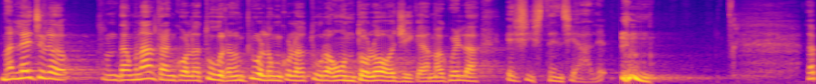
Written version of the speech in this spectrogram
Ma leggerlo da un'altra angolatura, non più l'angolatura ontologica, ma quella esistenziale. La,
